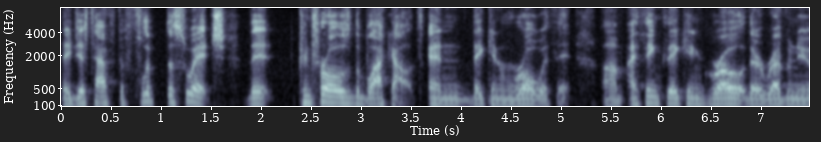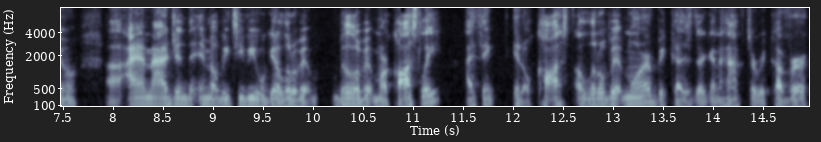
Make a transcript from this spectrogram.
They just have to flip the switch that controls the blackouts and they can roll with it. Um, I think they can grow their revenue. Uh, I imagine the MLB TV will get a little bit a little bit more costly. I think it'll cost a little bit more because they're going to have to recover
